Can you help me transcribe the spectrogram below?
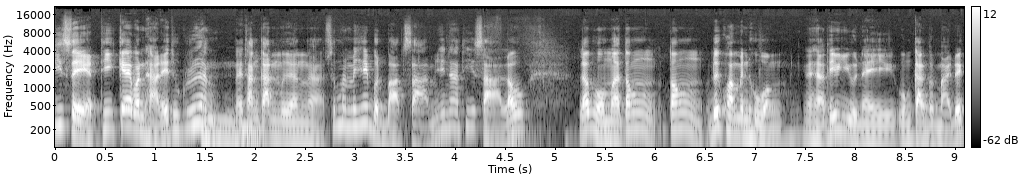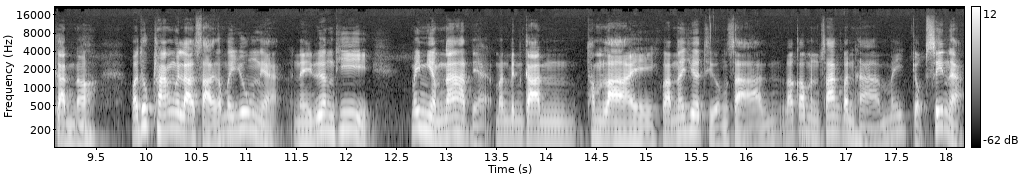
พิเศษที่แก้ปัญหาได้ทุกเรื่องอืมในทางการเมืองอะซึ่งมันไม่ใช่บทบาทศาลไม่ใช่หน้าที่ศาลแล้ว แล้วผมมาต้องต้องด้วยความเป็นห่วงในฐานะที่อยู่ในวงการกฎหมายด้วยกันเนาะว่าทุกครั้งเวลาศาลเข้ามายุ่งเนี่ยในเรื่องที่ไม่มีอำนาจเนี่ยมันเป็นการทำลายความน่าเชื่อถือของศาลแล้วก็มันสร้างปัญหาไม่จบสิ้นอะ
